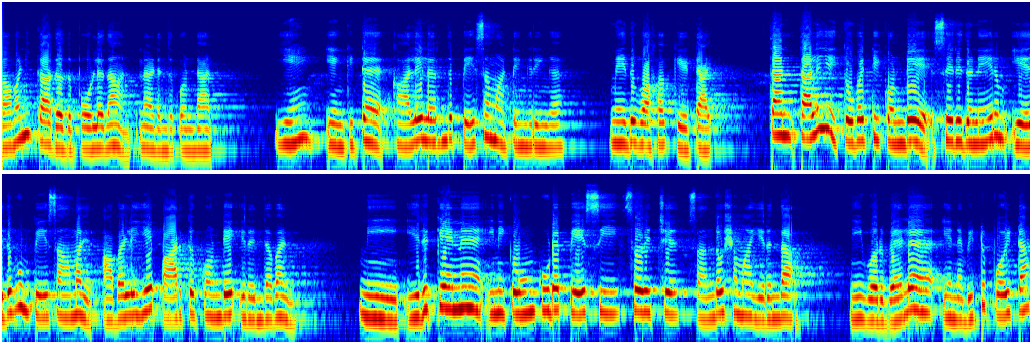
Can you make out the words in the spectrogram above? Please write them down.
கவனிக்காதது போலதான் நடந்து கொண்டான். ஏன் என்கிட்ட காலையிலிருந்து பேச மாட்டேங்கிறீங்க? மெதுவாக கேட்டாள். தன் தலையை துவட்டி கொண்டே சிறிது நேரம் எதுவும் பேசாமல் அவளையே பார்த்து கொண்டே இருந்தவன் நீ இருக்கேன்னு இன்னைக்கு உன் கூட பேசி சிரிச்சு சந்தோஷமா இருந்தா? நீ ஒருவேளை என்னை விட்டு போயிட்டா?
